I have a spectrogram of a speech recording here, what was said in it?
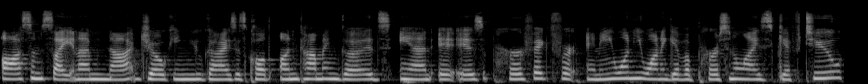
awesome site, and I'm not joking, you guys. It's called Uncommon Goods, and it is perfect for anyone you want to give a personalized gift to.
